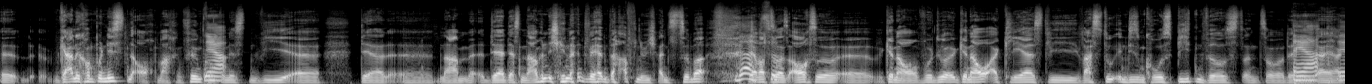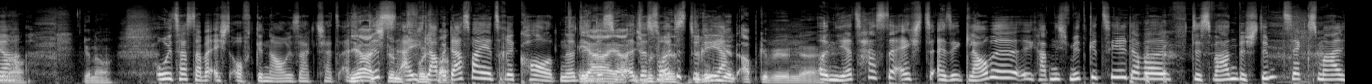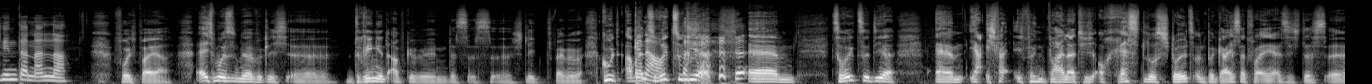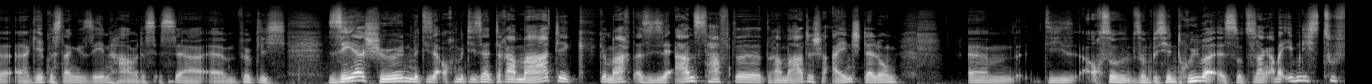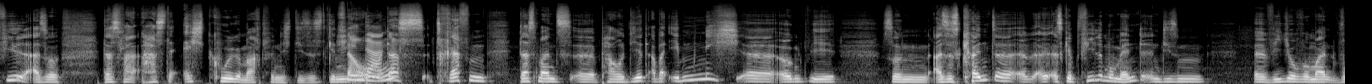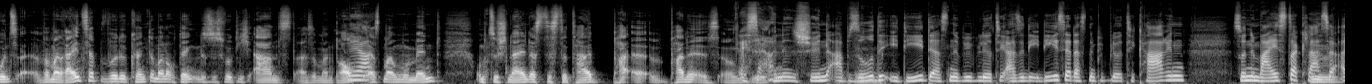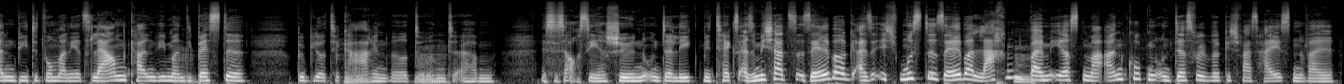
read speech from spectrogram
äh, gerne Komponisten auch machen, Filmkomponisten, wie äh, der Name, der dessen Name nicht genannt werden darf, nämlich Hans Zimmer. Ach Der macht so. sowas auch so, genau, wo du genau erklärst, wie, was du in diesem Kurs bieten wirst und so. Denn, Ja, ja, ja. genau. Genau. Oh, jetzt hast du aber echt oft genau gesagt, Schatz. Also Ja, das, stimmt, Ich glaube, das war jetzt Rekord. Ne? Ja, das, ja, ich das wolltest das du dir abgewöhnen. Ja. Und jetzt hast du echt, also ich glaube, ich habe nicht mitgezählt, aber das waren bestimmt sechsmal hintereinander. Furchtbar, ja. Ich muss es mir wirklich äh, dringend abgewöhnen. Das ist, äh, schlägt bei mir. Gut, aber Genau. zurück zu dir. ähm, zurück zu dir. Ähm, ja, ich war, ich bin, war natürlich auch restlos stolz und begeistert, vor allem als ich das äh, Ergebnis dann gesehen habe. Das ist ja ähm, wirklich sehr schön mit dieser, auch mit dieser Dramatik gemacht, also diese ernsthafte, dramatische Einstellung ähm, die auch so, so ein bisschen drüber ist sozusagen, aber eben nicht zu viel. Also das war, hast du echt cool gemacht, finde ich, dieses genau das Treffen, dass man es äh, parodiert, aber eben nicht äh, irgendwie so ein, also es könnte, äh, es gibt viele Momente in diesem äh, Video, wo man, wo uns, wenn man reinzappen würde, könnte man auch denken, das ist wirklich ernst. Also man braucht Ja. erstmal einen Moment, um zu schnallen, dass das total pa äh, Panne ist irgendwie. Es ist ja auch eine schöne, absurde Mhm. Idee, dass eine Bibliothek, also die Idee ist ja, dass eine Bibliothekarin so eine Meisterklasse Mhm. anbietet, wo man jetzt lernen kann, wie man die beste Bibliothekarin wird. Und ähm, es ist auch sehr schön unterlegt mit Text. Also mich hat es selber, also ich musste selber lachen beim ersten Mal angucken und das will wirklich was heißen, weil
